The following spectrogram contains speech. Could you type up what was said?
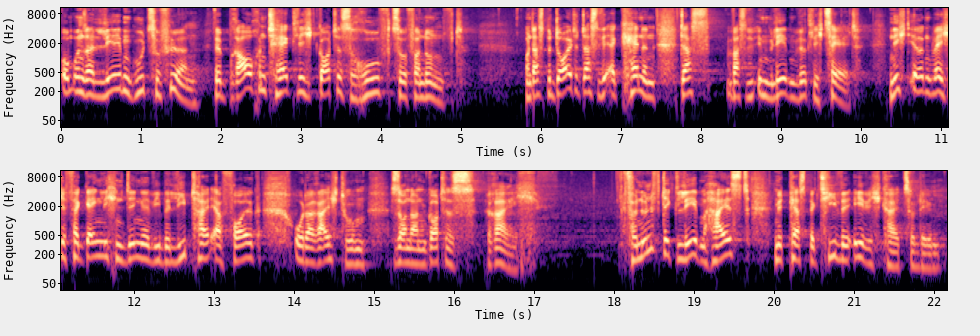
um unser Leben gut zu führen. Wir brauchen täglich Gottes Ruf zur Vernunft. Und das bedeutet, dass wir erkennen, das, was im Leben wirklich zählt. Nicht irgendwelche vergänglichen Dinge wie Beliebtheit, Erfolg oder Reichtum, sondern Gottes Reich. Vernünftig leben heißt, mit Perspektive Ewigkeit zu leben.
